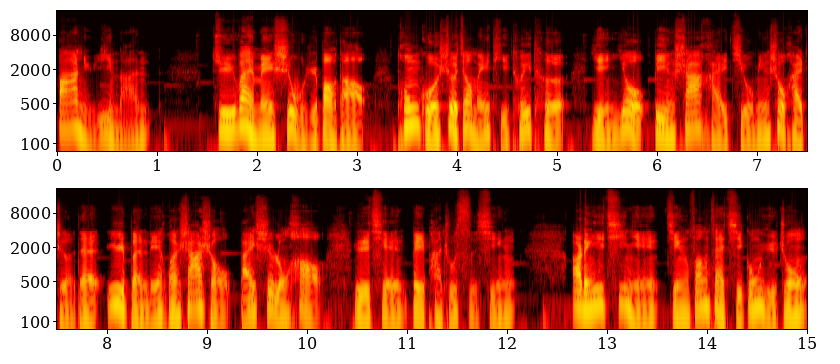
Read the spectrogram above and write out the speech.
八女一男。据外媒十五日报道。通过社交媒体推特引诱并杀害九名受害者的日本连环杀手白石龙浩日前被判处死刑。二零一七年，警方在其公寓中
